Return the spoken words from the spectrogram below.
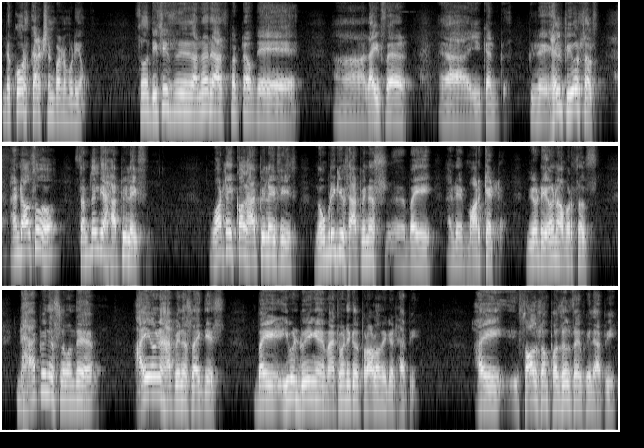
இந்த கோர்ஸ் கரெக்ஷன் பண்ண முடியும் so this is another aspect of the life where you can help yourself and also something a happy life what I call happy life is nobody gives happiness uh, by at a market. We have to earn ourselves. The happiness, I earn happiness like this. By even doing a mathematical problem, I get happy. I solve some puzzles, I feel happy.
